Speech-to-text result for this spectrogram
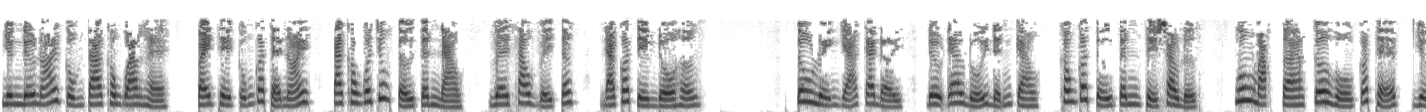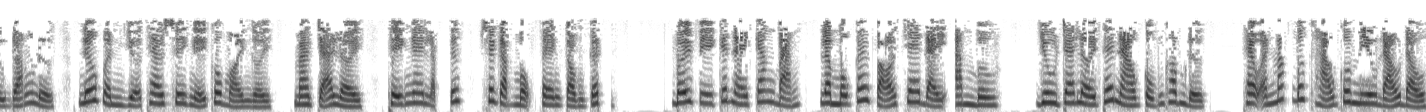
Nhưng nếu nói cùng ta không quan hệ, vậy thì cũng có thể nói ta không có chút tự tin nào, về sau vị tất đã có tiền đồ hơn. Tu luyện giả cả đời đều đeo đuổi đỉnh cao, không có tự tin thì sao được. Quân mặt ta cơ hội có thể dự đoán được nếu mình dựa theo suy nghĩ của mọi người mà trả lời thì ngay lập tức sẽ gặp một phen công kích. Bởi vì cái này căn bản là một cái vỏ che đậy âm mưu, dù trả lời thế nào cũng không được. Theo ánh mắt bất hảo của miêu đảo đầu,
